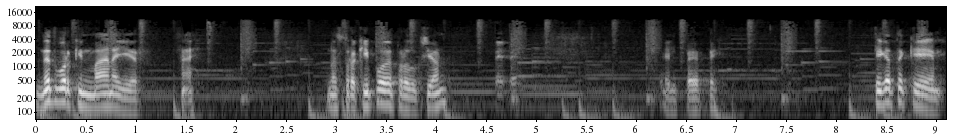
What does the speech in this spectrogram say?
Networking Manager. Nuestro equipo de producción. Pepe. El Pepe. Fíjate que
